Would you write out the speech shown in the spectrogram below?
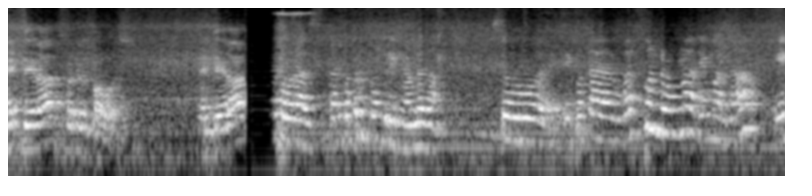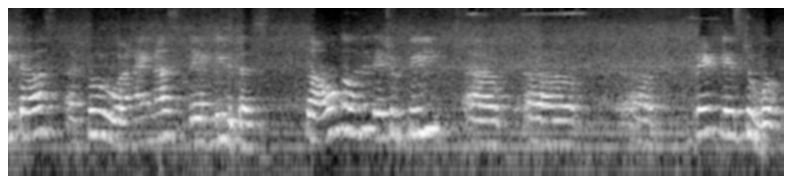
And there are certain powers. And there are four hours அதுக்கப்புறம் தூங்குறீங்க அவ்வளோதான் ஸோ இப்போ ஒர்க் பண்ணுறவங்களும் அதே மாதிரி தான் eight hours to nine hours they be with us so அவங்க வந்து தே ஷுட் ஃபீல் great place to work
